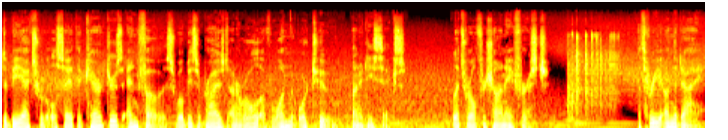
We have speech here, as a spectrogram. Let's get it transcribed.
The BX rules say that characters and foes will be surprised on a roll of 1 or 2 on a d6. Let's roll for Shawnee first. A 3 on the die.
